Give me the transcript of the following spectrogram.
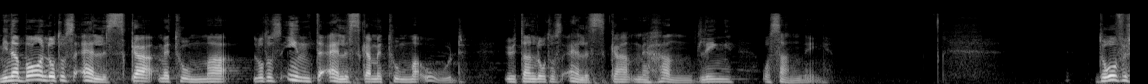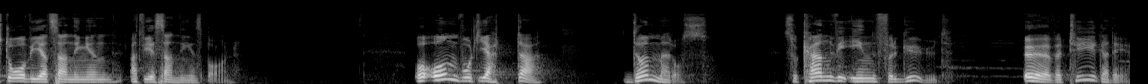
Mina barn, låt oss älska med tomma, låt oss inte älska med tomma ord, utan låt oss älska med handling och sanning. Då förstår vi att, sanningen, att vi är sanningens barn. Och om vårt hjärta dömer oss så kan vi inför Gud övertyga det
